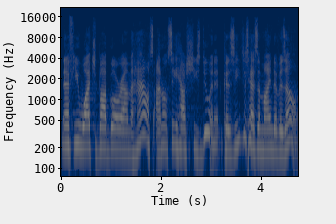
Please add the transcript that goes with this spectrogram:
Now, if you watch Bob go around the house, I don't see how she's doing it because he just has a mind of his own.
